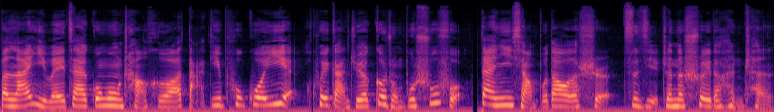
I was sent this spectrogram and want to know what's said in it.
本来以为在公共场合打地铺过夜会感觉各种不舒服，但意想不到的是，自己真的睡得很沉。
